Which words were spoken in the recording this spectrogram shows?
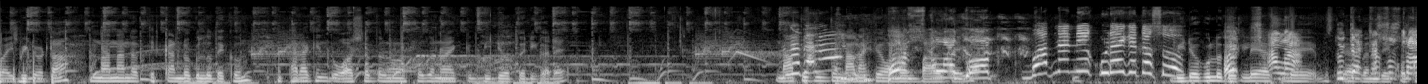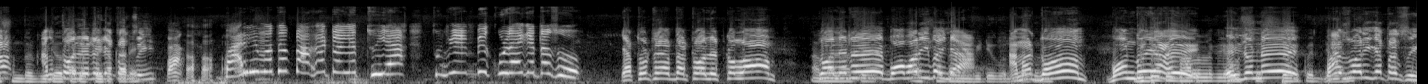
ভাই ভিডিওটা নানা নাতির কাণ্ডগুলো দেখুন। তারা কিন্তু অসাধারণ অসাধারণ একটি ভিডিও তৈরি করে। নাতি কিন্তু নানাকে অনেক গেতাছো। ভিডিওগুলো দেখলে আসলে বুঝতে তুই পারবেন যে কত না। সুন্দর ভিডিও তৈরি করে। গেতাছি বাড়ির মতো পাকা টয়লেট থুইয়া তুমি এমপি কুড়াই গেতাছো। এত টয়লেট করলাম। টয়লেটে হাতে ববারই পাই না আমার দম বন্ধ হয়ে আহে এই জন্য share করে দিবেন। বাসবাড়ি গেতাছি।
